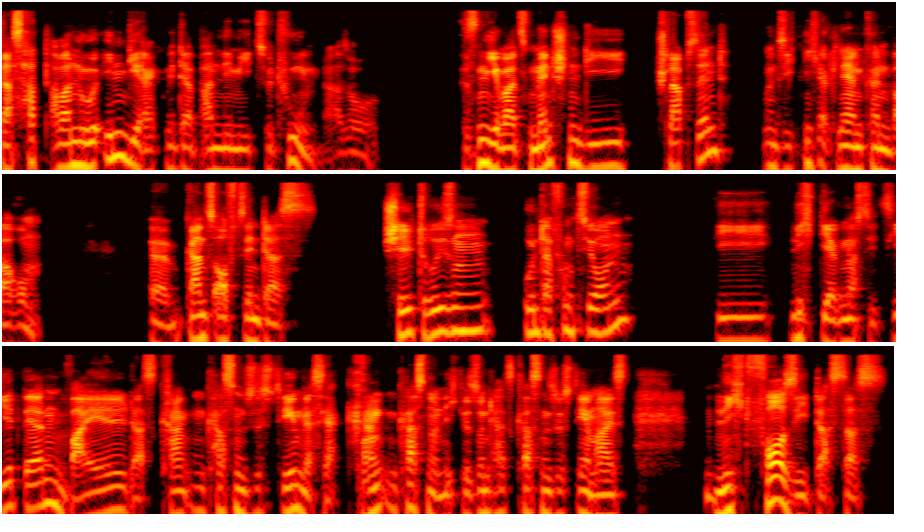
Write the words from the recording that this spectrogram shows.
das hat aber nur indirekt mit der Pandemie zu tun. Also das sind jeweils Menschen, die schlapp sind und sich nicht erklären können, warum. Äh, ganz oft sind das Schilddrüsenunterfunktionen, die nicht diagnostiziert werden, weil das Krankenkassensystem, das ja Krankenkassen und nicht Gesundheitskassensystem heißt, nicht vorsieht, dass das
